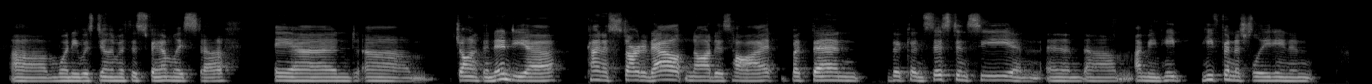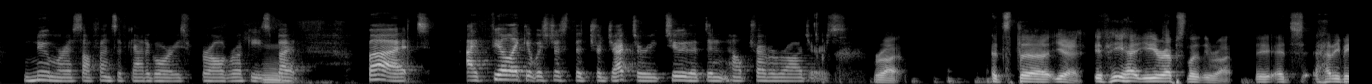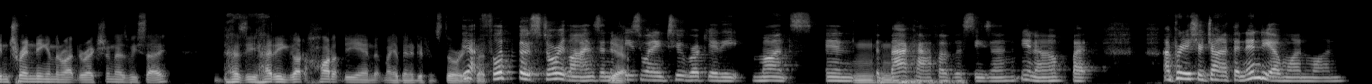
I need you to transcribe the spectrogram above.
um, when he was dealing with his family stuff. And um, Jonathan India kind of started out not as hot, but then the consistency and and um, I mean he he finished leading in numerous offensive categories for all rookies, mm. but but I feel like it was just the trajectory too that didn't help Trevor Rogers. Right. It's the yeah. If he had, you're absolutely right. It's had he been trending in the right direction, as we say, has he had he got hot at the end, it may have been a different story. Yeah, but, flip those storylines, and yeah. if he's winning two rookie of the months in mm-hmm. the back half of the season, you know. But I'm pretty sure Jonathan India won one.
